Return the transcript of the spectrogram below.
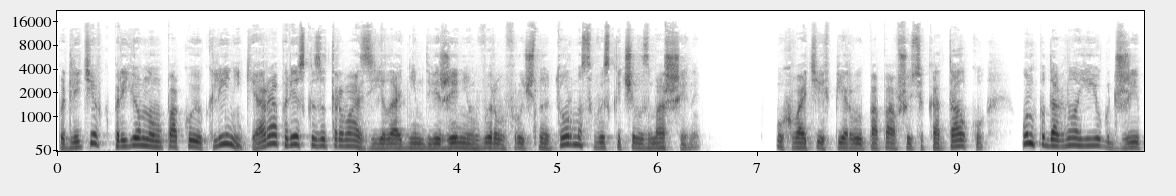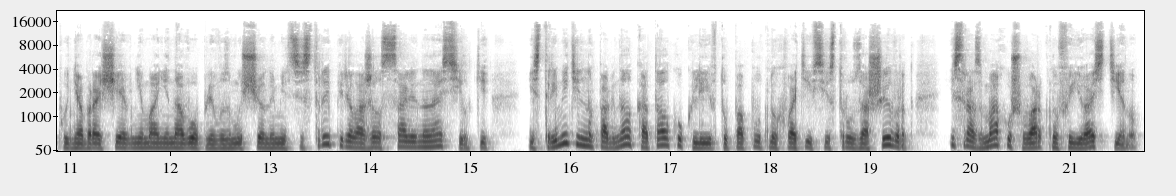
Подлетев к приемному покою клиники, араб резко затормозил и одним движением, вырвав ручной тормоз, выскочил из машины. Ухватив первую попавшуюся каталку, он подогнал ее к джипу, не обращая внимания на вопли возмущенной медсестры, переложил Салли на носилки и стремительно погнал каталку к лифту, попутно ухватив сестру за шиворот и с размаху шваркнув ее о стену.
